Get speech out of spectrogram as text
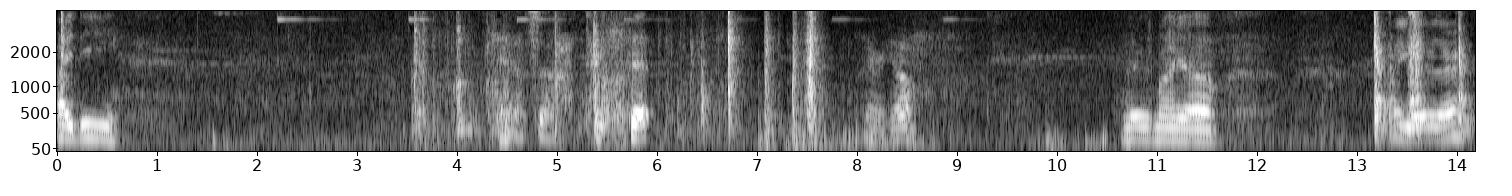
ID. Yeah, it's a tight fit. There we go. There's my uh, regulator there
